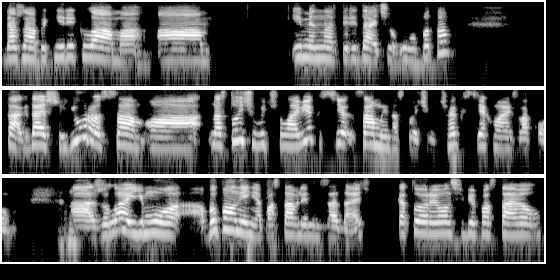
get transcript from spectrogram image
Должна быть не реклама, а именно передача опыта. Так, дальше. Юра сам а, настойчивый человек, все, самый настойчивый человек всех моих знакомых. А, желаю ему выполнения поставленных задач, которые он себе поставил.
